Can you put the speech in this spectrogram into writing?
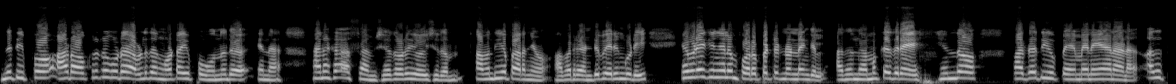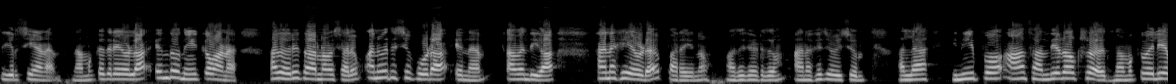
എന്നിട്ട് ഇപ്പോ ആ ഡോക്ടറുടെ കൂടെ അവൾ എങ്ങോട്ടായി പോകുന്നത് എന്ന് അനഘ സംശയത്തോട് ചോദിച്ചതും അവന്തിയെ പറഞ്ഞു അവർ രണ്ടുപേരും കൂടി എവിടേക്കെങ്കിലും പുറപ്പെട്ടിട്ടുണ്ടെങ്കിൽ അത് നമുക്കെതിരെ എന്തോ പദ്ധതി മെനയാനാണ്. അത് തീർച്ചയാണ്. നമുക്കെതിരെയുള്ള എന്തോ നീക്കമാണ്. അതൊരു കാരണവശാലും അനുവദിച്ചുകൂടാ എന്ന് അവന്തിക അനഘയോട് പറയുന്നു. അത് കേട്ടതും അനഘ ചോദിച്ചു അല്ല ഇനിയിപ്പോ ആ സന്ധ്യ ഡോക്ടർ നമുക്ക് വലിയ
